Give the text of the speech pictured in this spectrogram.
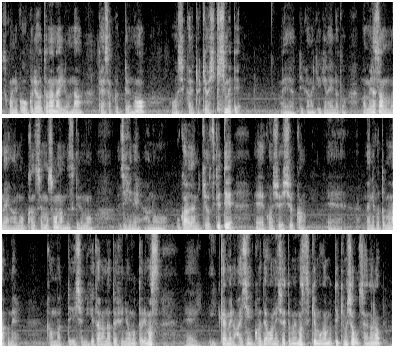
そこにこう遅れを取らないような対策っていうのをしっかりと気を引き締めて、えやっていかなきゃいけないなと、まあ、皆さんもねあの感染もそうなんですけども是非ねあのお体に気をつけて、えー今週1週間、えー何事もなくね頑張って一緒に行けたらなというふうに思っております。え1回目の配信これで終わりにしたいと思います。今日も頑張っていきましょう。さよなら。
